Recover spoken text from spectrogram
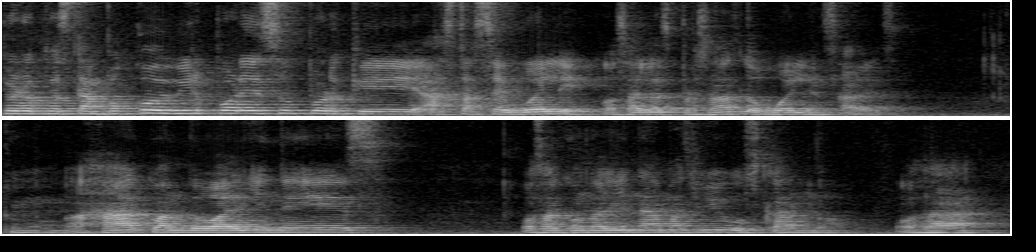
Pero pues tampoco vivir por eso porque hasta se huele. O sea, las personas lo huelen, ¿sabes? Como... Ajá, cuando alguien es... O sea, cuando alguien nada más vive buscando. O sea,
